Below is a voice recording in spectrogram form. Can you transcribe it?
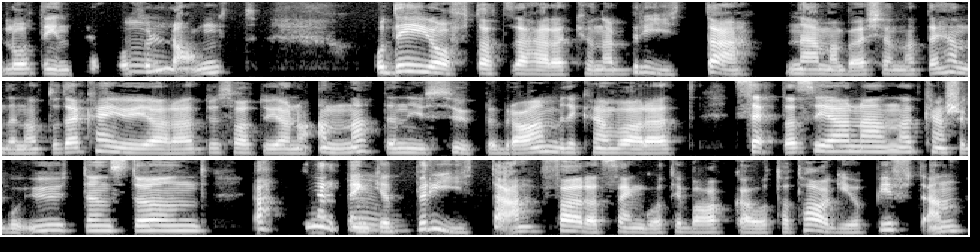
låt det inte gå för Mm. långt. Och det är ju ofta det här att kunna bryta när man börjar känna att det händer något. Och där kan ju göra, du sa att du gör något annat, den är ju superbra, men det kan vara att sätta sig och göra något annat, kanske gå ut en stund. Ja, helt Mm. enkelt bryta för att sen gå tillbaka och ta tag i uppgiften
